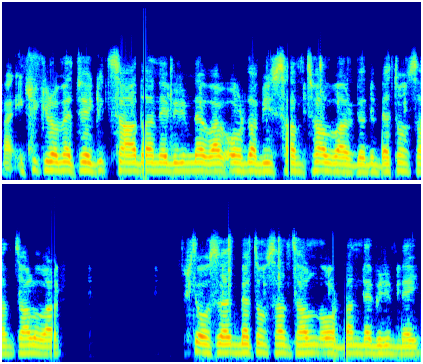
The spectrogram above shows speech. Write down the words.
Ha, 2 kilometre git sağda ne bileyim ne var. Orada bir santral var dedi. Beton santralı var. İşte o sırada beton santralın oradan ne bileyim ne.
